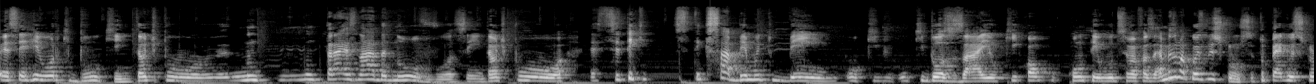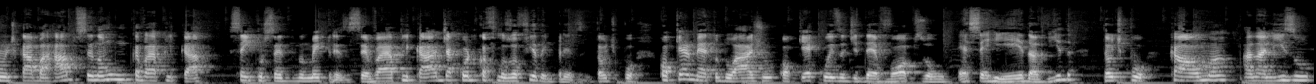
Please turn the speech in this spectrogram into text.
SR Workbook. Então, tipo, não, não traz nada novo, assim. Então, tipo, é, você tem que. Você tem que saber muito bem o que, o que dosar e o que, qual conteúdo você vai fazer. É a mesma coisa do Scrum. Se tu pega o Scrum de cabo a rabo, você não, nunca vai aplicar 100% numa empresa. Você vai aplicar de acordo com a filosofia da empresa. Então, tipo, qualquer método ágil, qualquer coisa de DevOps ou SRE da vida. Então, tipo, calma, analisa o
